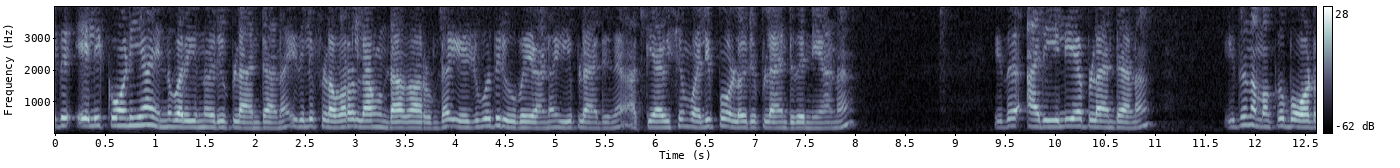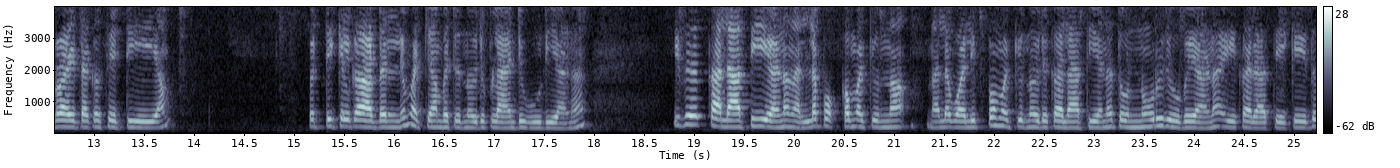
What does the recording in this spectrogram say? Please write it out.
ഇത് എലിക്കോണിയ എന്ന് പറയുന്ന ഒരു പ്ലാന്റാണ് ഇതിൽ ഫ്ലവർ എല്ലാം ഉണ്ടാകാറുണ്ട്. എഴുപത് രൂപയാണ് ഈ പ്ലാന്റിന് അത്യാവശ്യം വലിപ്പമുള്ള ഒരു പ്ലാന്റ് തന്നെയാണ്. ഇത് അരീലിയ പ്ലാന്റാണ് ഇത് നമുക്ക് ബോർഡറായിട്ടൊക്കെ സെറ്റ് ചെയ്യാം. വെർട്ടിക്കൽ ഗാർഡനിലും വയ്ക്കാൻ പറ്റുന്ന ഒരു പ്ലാന്റ് കൂടിയാണ്. ഇത് കലാത്തിയാണ്. നല്ല പൊക്കം വയ്ക്കുന്ന നല്ല വലിപ്പം വയ്ക്കുന്ന ഒരു കലാത്തിയാണ്. തൊണ്ണൂറ് രൂപയാണ് ഈ കലാത്തിക്ക്. ഇത്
